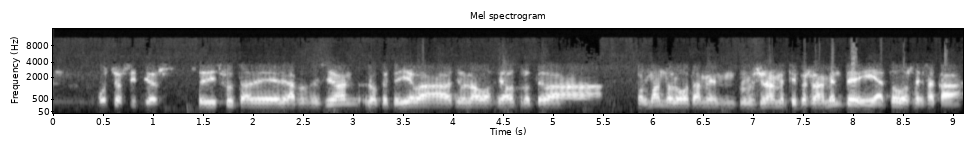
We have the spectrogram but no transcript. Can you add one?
En muchos sitios se disfruta de, de la profesión. Lo que te lleva hacia un lado o hacia otro te va formando luego también profesionalmente y personalmente y a todos se saca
